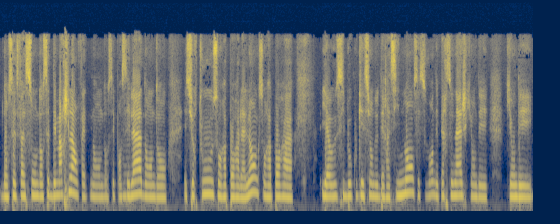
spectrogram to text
dans cette façon, dans cette démarche-là, en fait, dans, dans ces pensées-là, dans, dans, et surtout son rapport à la langue, son rapport à, il y a aussi beaucoup de questions de déracinement. C'est souvent des personnages qui ont des qui ont des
